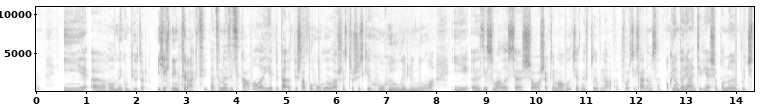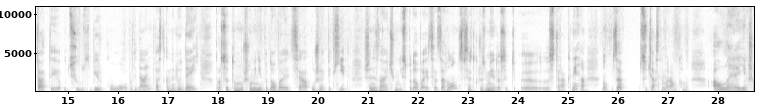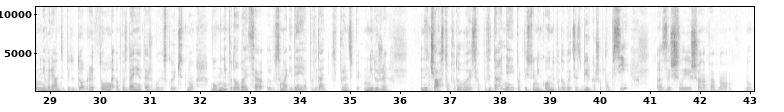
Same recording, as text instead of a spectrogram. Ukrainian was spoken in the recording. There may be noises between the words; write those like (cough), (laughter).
і е, головний комп'ютер, і їхні інтеракції. Це мене зацікавило. Я пішла погуглила, щось трошечки гуглилюнула, і е, з'ясувалося, що Шеклі мав величезний вплив на творчість Адамса. Окрім варіантів, я ще планую прочитати цю збірку оповідань, пастка на людей, просто тому, що мені подобається уже підхід. Ще не знаю, чи мені сподобається загалом. Це все таки розумію, досить е, стара книга. Ну, за сучасними рамками. Але якщо мені варіанти підуть добре, то оповідання я теж обов'язково читну, бо мені подобається е, сама ідея оповідань. В принципі, мені дуже не часто подобається оповідання, і практично ніколи не подобається збірка, щоб там всі е, зайшли, що напевно, ну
